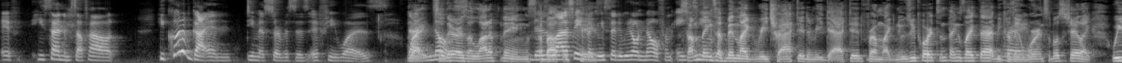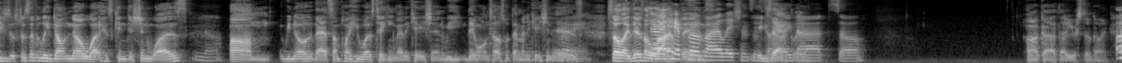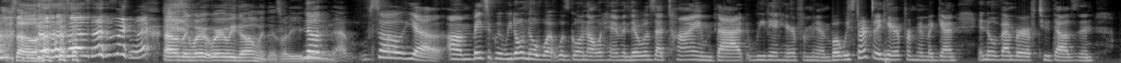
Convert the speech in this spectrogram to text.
if he signed himself out, he could have gotten DMS services if he was Right. So there is a lot of things There's about a lot of things, case. like we said, we don't know from 18. Some things have been like retracted and redacted from like news reports and things like that because they weren't supposed to share. Like we specifically don't know what his condition was. No. Um, we know that at some point he was taking medication. We they won't tell us what that medication is. Right. So like there's a There lot of HIPAA things. violations and Exactly. stuff like that. So. Oh, okay, I thought you were still going. so So I was like, what? I was like, where where are we going with this? What are you No, doing? uh, so yeah, um, basically we don't know what was going on with him, and there was that time that we didn't hear from him, but we start to hear from him again in November of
